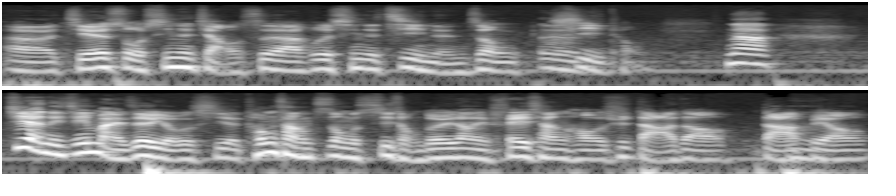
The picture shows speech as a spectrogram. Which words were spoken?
呃解锁新的角色啊或者新的技能这种嗯。系统。那既然你已经买这个游戏了，通常这种系统都会让你非常好的去达到达标。嗯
